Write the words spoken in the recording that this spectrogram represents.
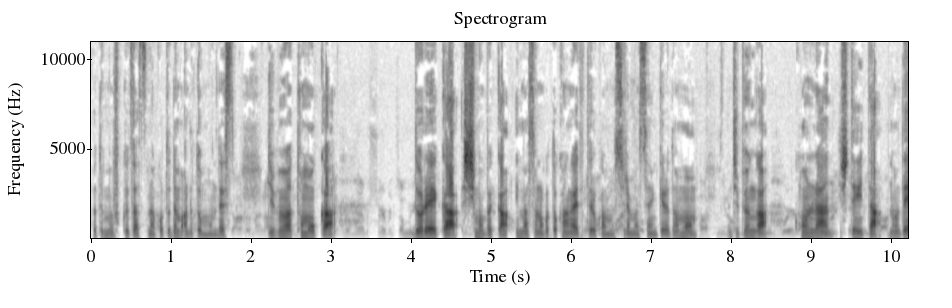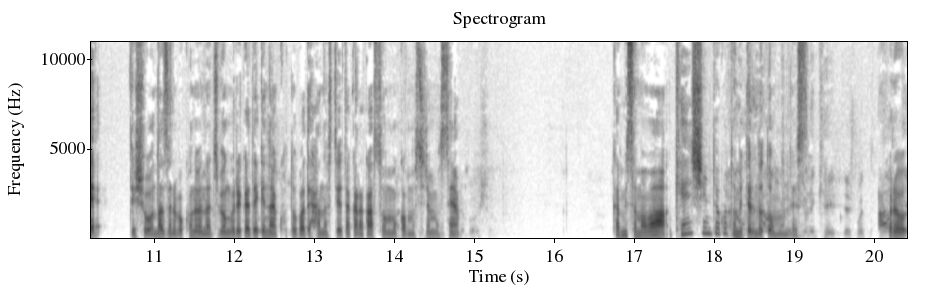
とても複雑なことでもあると思うんです。自分は友か、奴隷か、しもべか、今そのことを考えているかもしれませんけれども、自分が混乱していたのででしょう。なぜならば、このような自分が理解できない言葉で話していたからか、そう思うかもしれません。神様は献身ということを見てるんだと思うんです。これを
